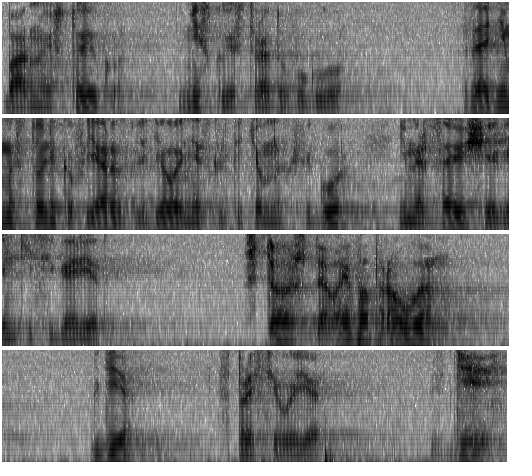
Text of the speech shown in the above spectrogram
барную стойку, низкую эстраду в углу. За одним из столиков я разглядела несколько темных фигур и мерцающие огоньки сигарет – «Что ж, давай попробуем». «Где?» – спросила я. «Здесь».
